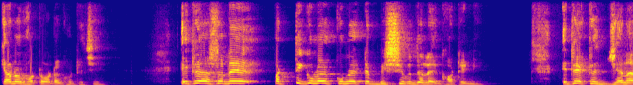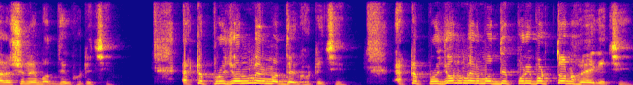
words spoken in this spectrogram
কেন ঘটনাটা ঘটেছে। এটা আসলে পার্টিকুলার কোনো একটা বিশ্ববিদ্যালয়ে ঘটেনি। এটা একটা জেনারেশনের মধ্যে ঘটেছে। একটা প্রজন্মের মধ্যে ঘটেছে, একটা প্রজন্মের মধ্যে পরিবর্তন হয়ে গেছে,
